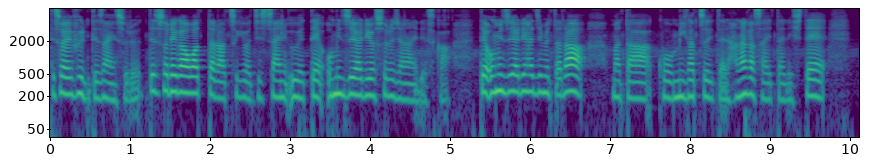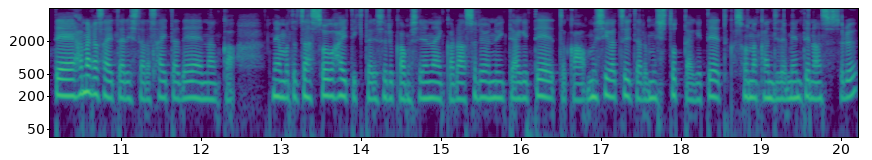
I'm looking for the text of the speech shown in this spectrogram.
でそういう風にデザインする。でそれが終わったら次は実際に植えてお水やりをするじゃないですか。でお水やり始めたらまたこう実がついたり花が咲いたりしてで花が咲いたりしたら咲いたでなんかねまた雑草が入ってきたりするかもしれないからそれを抜いてあげてとか虫がついたら虫取ってあげてとかそんな感じでメンテナンスする。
